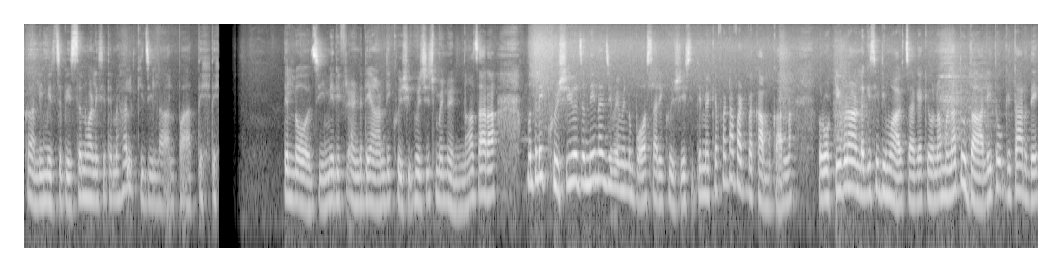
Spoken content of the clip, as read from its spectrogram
ਕਾਲੀ ਮਿਰਚ ਬੇਸਣ ਵਾਲੀ ਸੀ ਤੇ ਮੈਂ ਹਲਕੀ ਜੀ ਲਾਲ ਪਾਤੇ ਤੇ ਤੇ ਲੋ ਜੀ, ਮੇਰੀ ਫਰੈਂਡ ਦੇ ਆਉਣ ਦੀ ਖੁਸ਼ੀ ਖੁਸ਼ੀ ਚ ਮੈਨੂੰ ਇੰਨਾ ਸਾਰਾ ਮਤਲਬ ਖੁਸ਼ੀ ਹੋ ਜਾਂਦੀ ਨਾ, ਜਿਵੇਂ ਮੈਨੂੰ ਬਹੁਤ ਸਾਰੀ ਖੁਸ਼ੀ ਸੀ ਤੇ ਮੈਂ ਕਿਹਾ ਫਟਾਫਟ ਮੈਂ ਕੰਮ ਕਰ ਲਾਂ। ਰੋਟੀ ਬਣਾਉਣ ਲੱਗੀ ਸੀ, ਦਿਮਾਗ 'ਚ ਆ ਗਿਆ ਕਿਉਂ ਨਾ ਮਨਾ, ਤੂੰ ਦਾਲ ਹੀ ਧੋ ਕੇ ਧਰ ਦੇ।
